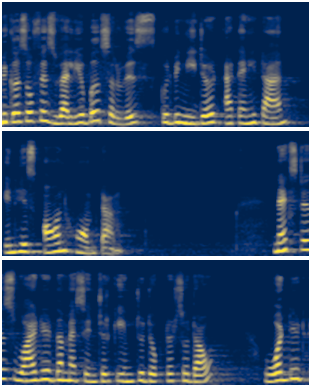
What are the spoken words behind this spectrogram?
because of his valuable service could be needed at any time in his own hometown. Next is why did the messenger came to Dr. Sadao? What did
